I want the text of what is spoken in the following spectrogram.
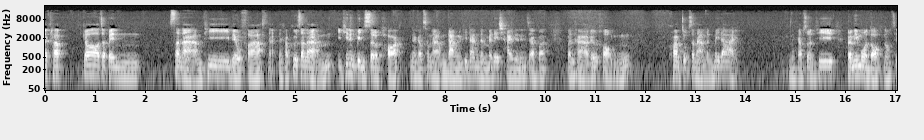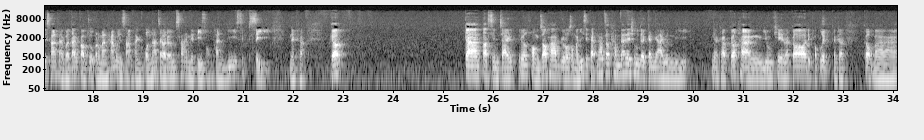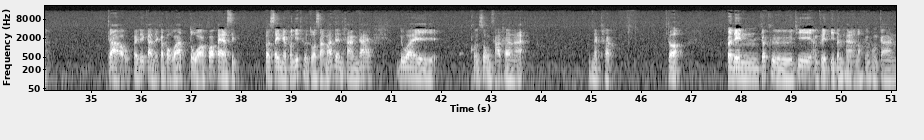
นะครับก็จะเป็น สนามที่เบลฟาสต์นะครับ คือสนามอีกที่หนึ่งวินด์เซอร์พาร์คนะครับ สนามดังที่นั่นนั้นไม่ได้ใช้เนื่องจากว่าปัญหาเรื่องของความจุสนามนั้นไม่ได้นะครับ ส่วนที่แบรมลีย์มัวร์ด็อกเนาะที่สร้างสนามเอเวอร์ตันความจุประมาณ 53,000 คน น่าจะเริ่มสร้างในปี 2024 นะครับ ก็การตัดสินใจเรื่องของเจ้าภาพยูโร 2028 น่าจะทำได้ในช่วงเดือนกันยายนนี้ นะครับก็ทาง UK แล้วก็ Republic นะครับก็ออกมากล่าวไปด้วยกันนะครับบอกว่าตั๋วกว่า 80%เนี่ยคนที่ถือตั๋วสามารถเดินทางได้ด้วยขนส่งสาธารณะนะครับ ก็ประเด็นก็คือที่อังกฤษมีปัญหาเนาะเรื่องของการ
